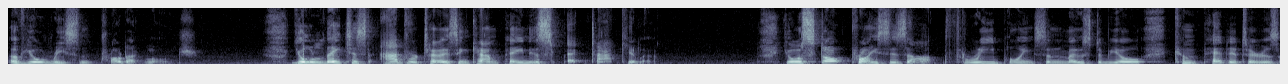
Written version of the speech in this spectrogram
of your recent product launch. Your latest advertising campaign is spectacular. Your stock price is up three points and most of your competitors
